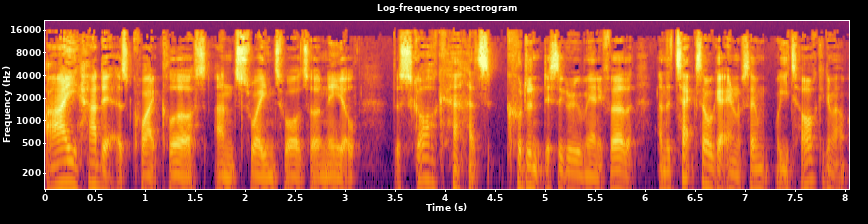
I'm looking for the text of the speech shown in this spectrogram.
I had it as quite close and swaying towards O'Neill. The scorecards couldn't disagree with me any further, and the text I was getting was saying, "What are you talking about?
